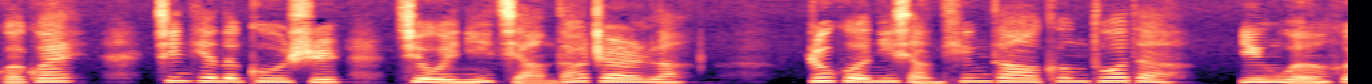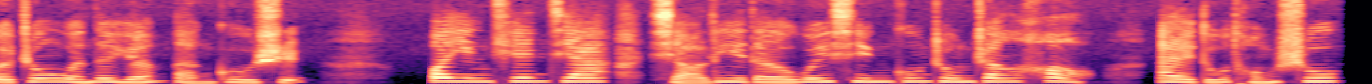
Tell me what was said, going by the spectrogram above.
乖乖，今天的故事就为你讲到这儿了。如果你想听到更多的英文和中文的原版故事，欢迎添加小丽的微信公众账号“爱读童书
